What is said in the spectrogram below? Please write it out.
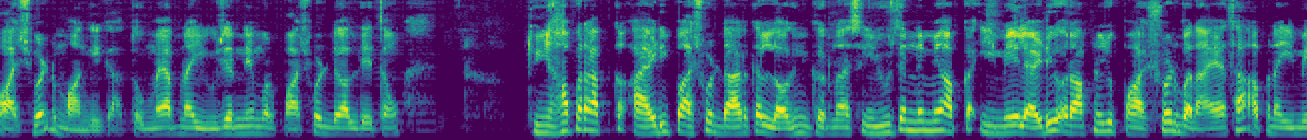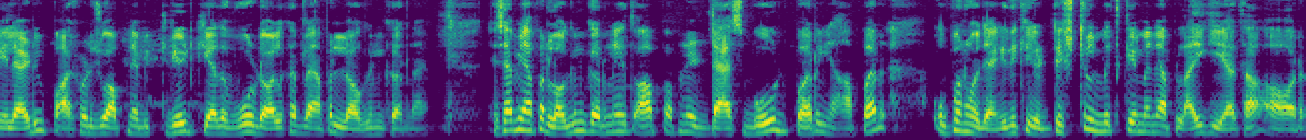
पासवर्ड मांगेगा। तो मैं अपना यूज़र नेम और पासवर्ड डाल देता हूँ। तो यहाँ पर आपका आईडी पासवर्ड डालकर लॉगिन करना है। यूज़र नेम में आपका ईमेल आईडी और आपने जो पासवर्ड बनाया था, अपना ईमेल आईडी पासवर्ड जो आपने अभी क्रिएट किया था, वो डालकर यहाँ पर लॉगिन करना है। जैसे आप यहाँ पर लॉगिन करने हैं तो आप अपने डैशबोर्ड पर यहाँ पर ओपन हो जाएँगे। देखिए डिजिटल मिथ के मैंने अप्लाई किया था और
